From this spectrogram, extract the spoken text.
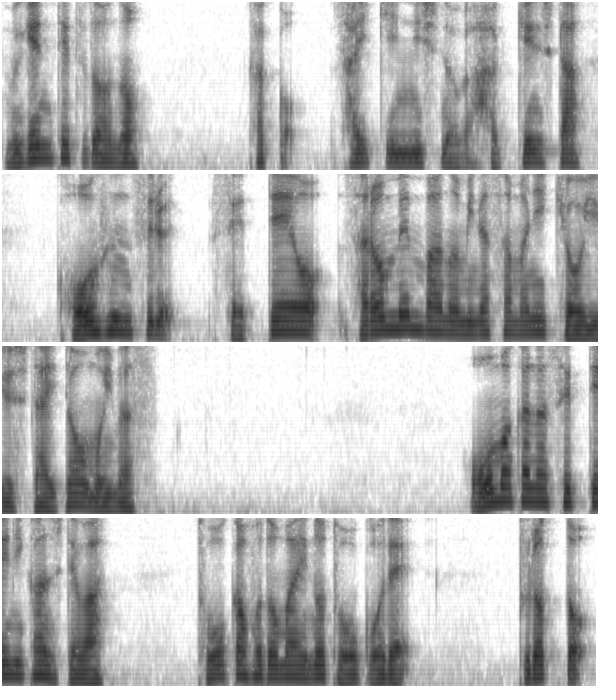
無限鉄道の過去、最近西野が発見した興奮する設定をサロンメンバーの皆様に共有したいと思います。大まかな設定に関しては、10日ほど前の投稿で、プロット、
